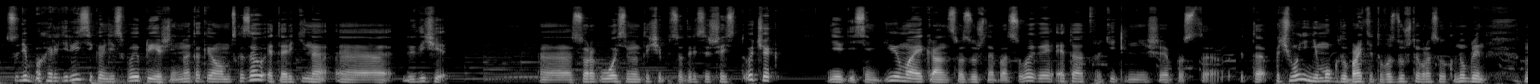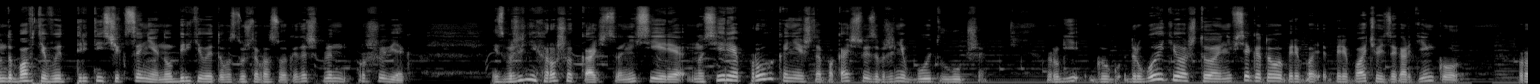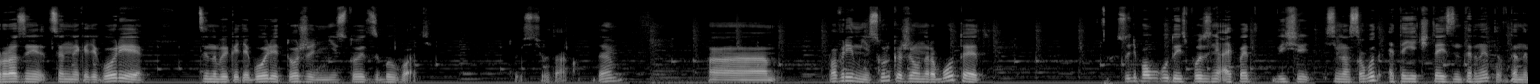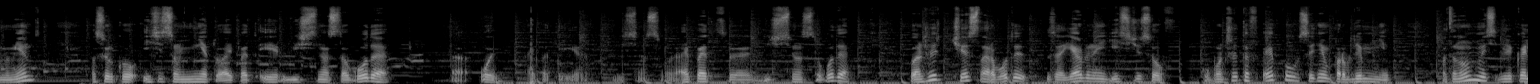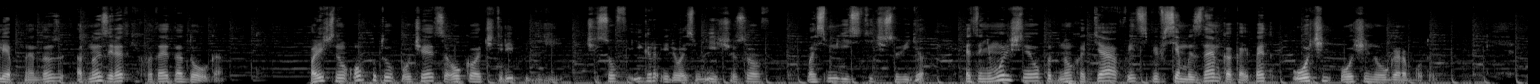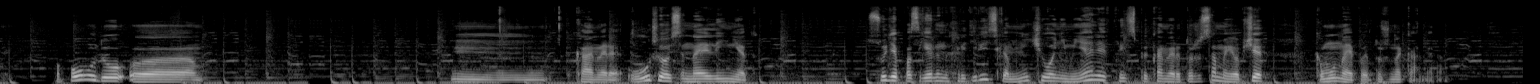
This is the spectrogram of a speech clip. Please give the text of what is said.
Судя по характеристикам, дисплей прежний, но, как я вам сказал, это Retina э, 2048 на 1536 точек, 9,7 дюйма, экран с воздушной прослойкой, это отвратительнейшее просто... Это... Почему они не могут убрать эту воздушную прослойку? Ну, блин, ну добавьте вы 3000 к цене, но уберите вы эту воздушную прослойку, это же, блин, прошлый век. Изображение хорошего качества, не серия, но серия Pro, конечно, по качеству изображения будет лучше. Други, другое дело, что не все готовы перепла переплачивать за картинку, про разные ценные категории, ценовые категории тоже не стоит забывать. То есть вот так вот, да? А, по времени, сколько же он работает? Судя по поводу использования iPad 2017 года, это я читаю из интернета в данный момент, поскольку, естественно, нету iPad Air 2017 года, ой, iPad Air 2017 года. iPad 2017 э, года. Планшет честно работает заявленные 10 часов. У планшетов Apple с этим проблем нет. Автономность великолепная, одной зарядки хватает надолго. По личному опыту получается около 4-5 часов игр или 80 часов, 80 часов видео. Это не мой личный опыт, но хотя, в принципе, все мы знаем, как iPad очень-очень долго работает. По поводу э, камеры, улучшилась она или нет. Судя по заявленным характеристикам, ничего не меняли, в принципе камера то же самое, и вообще, кому на iPad нужна камера?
